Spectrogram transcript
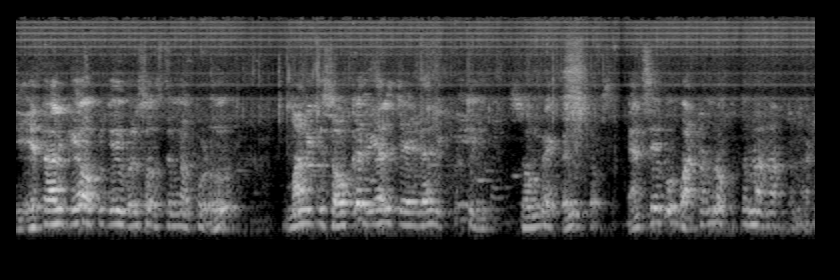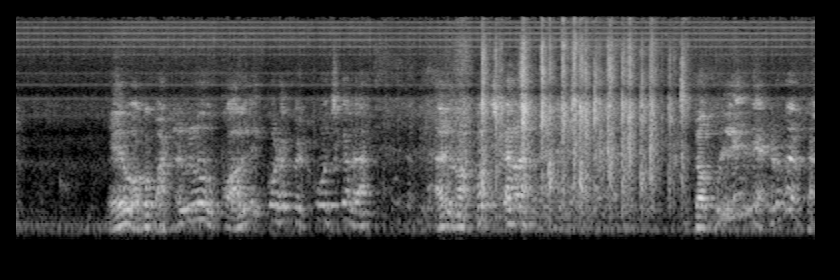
జీతాలకే అప్పు చేయవలసి వస్తున్నప్పుడు మనకి సౌకర్యాలు చేయడానికి సొమ్ము ఎక్కడి నుంచి వస్తుంది? ఎంతసేపు బట్టలు నొక్కుతున్నాను అంటున్నాడు. ఏ ఒక బట్టలు కాలనీ కూడా పెట్టుకోవచ్చు కదా? అది నొక్కొచ్చు కదా? డబ్బులు లేదు ఎక్కడ పెడతా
